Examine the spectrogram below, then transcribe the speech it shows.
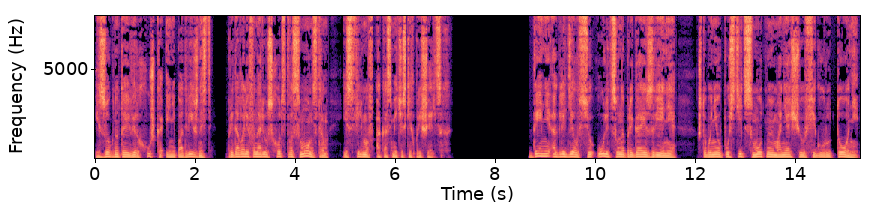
Изогнутая верхушка и неподвижность придавали фонарю сходство с монстром из фильмов о космических пришельцах. Дэнни оглядел всю улицу, напрягая зрение, чтобы не упустить смутную манящую фигуру Тони,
